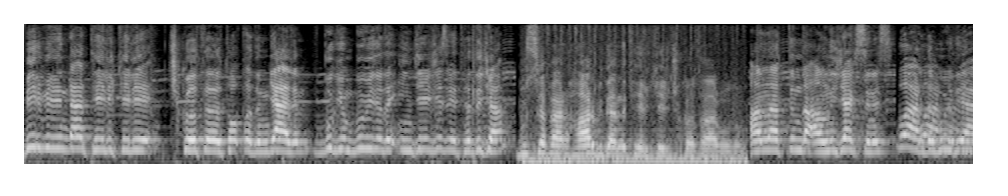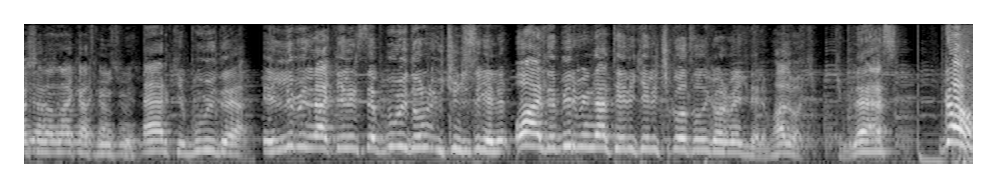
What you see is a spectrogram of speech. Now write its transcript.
birbirinden tehlikeli çikolataları topladım geldim. Bugün bu videoda inceleyeceğiz ve tadacağım. Bu sefer harbiden de tehlikeli çikolatalar buldum. Anlattığımda anlayacaksınız. Bu arada bu, arada videoya bu aşağıdan like atmayı unutmayın. Eğer ki bu videoya 50 bin like gelirse bu videonun üçüncüsü gelir. O halde birbirinden tehlikeli çikolatalı görmeye gidelim. Hadi bakayım. Let's Go!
